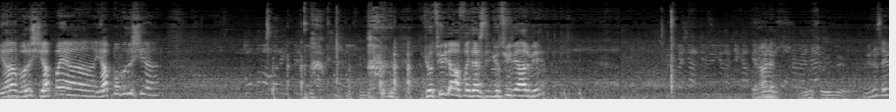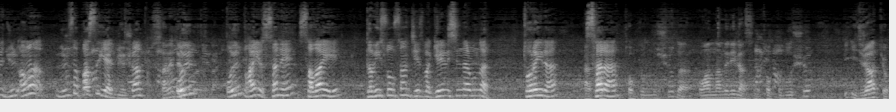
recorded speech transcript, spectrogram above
ya Barış yapma ya. Yapma Barış ya. götüyle affedersin. Götüyle harbi. Yani hala Bunu söylüyor. Yunus evet Yunus, ama Yunus'a pas da gelmiyor. Şu an Sana de oyun bu oyun hayır Sane, Salahi, Davinson Sanchez bak gelen isimler bunlar. Torreira, Yani Sara top- Toplu buluşuyor da o anlamda değil aslında. Toplu buluşuyor. Bir icraat yok.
